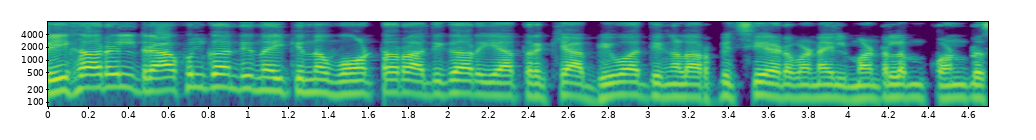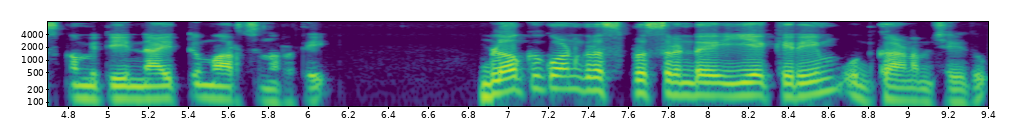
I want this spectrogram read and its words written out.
ബീഹാറിൽ രാഹുൽ ഗാന്ധി നയിക്കുന്ന വോട്ടർ അധികാർ യാത്രയ്ക്ക് അഭിവാദ്യങ്ങൾ അർപ്പിച്ച് ഇടവണയിൽ മണ്ഡലം കോൺഗ്രസ് കമ്മിറ്റി നൈറ്റ് മാർച്ച് നടത്തി. Block Congress president E A Karim ഉദ്ഘാടനം ചെയ്തു.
